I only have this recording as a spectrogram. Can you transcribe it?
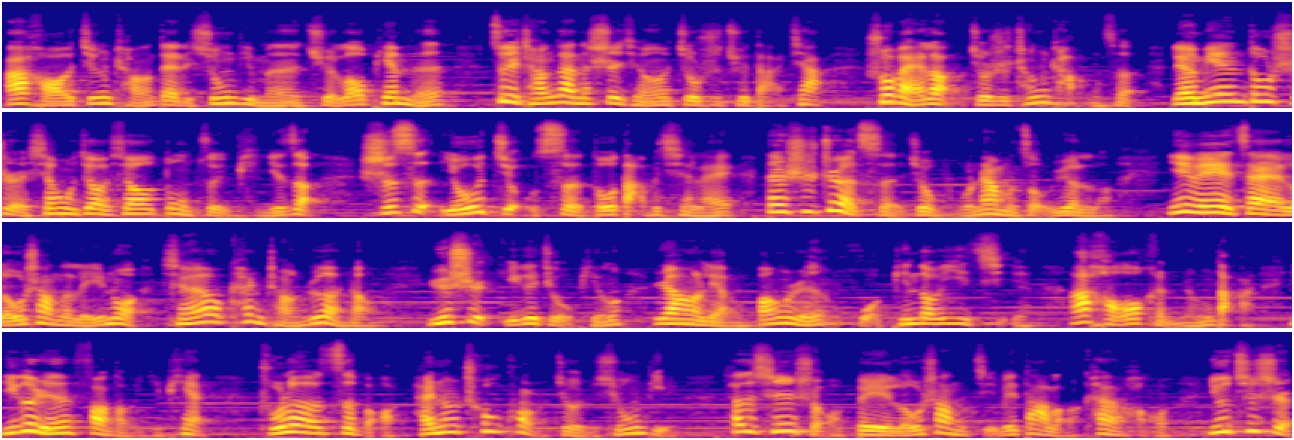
阿豪经常带着兄弟们去捞偏门，最常干的事情就是去打架，说白了就是撑场子。两边都是相互叫嚣，动嘴皮子，十次有九次都打不起来。但是这次就不那么走运了，因为在楼上的雷诺想要看场热闹，于是一个酒瓶让两帮人火拼到一起。阿豪很能打，一个人放倒一片。除了自保，还能抽空救救兄弟。他的身手被楼上的几位大佬看好，尤其是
